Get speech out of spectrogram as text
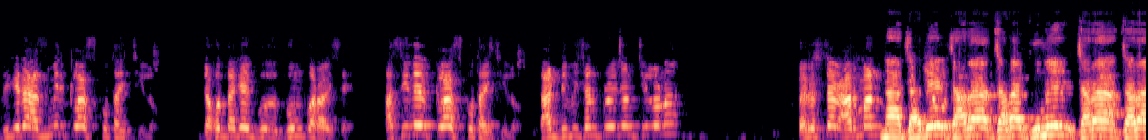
ব্রিগেডিয়ার আজমির ক্লাস কোথায় ছিল? যখন তাকে গুম করা হয়েছে। হাসিনের ক্লাস কোথায় ছিল? তার ডিভিশন প্রয়োজন ছিল না? ব্যারিস্টার আরমান না যাদের যারা যারা গুমের যারা যারা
